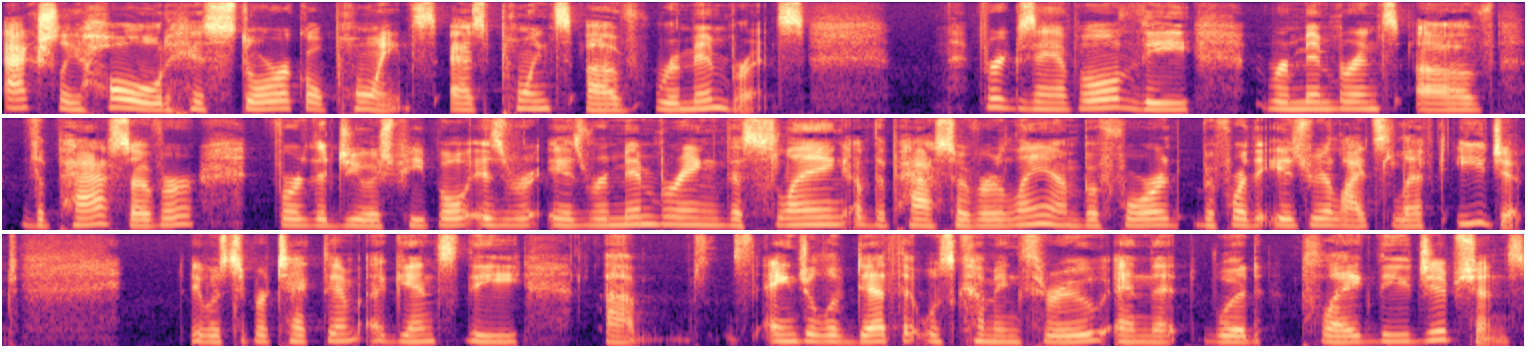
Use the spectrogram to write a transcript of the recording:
actually hold historical points as points of remembrance. For example, the remembrance of the Passover for the Jewish people is is remembering the slaying of the Passover lamb before before the Israelites left Egypt. It was to protect them against the uh, angel of death that was coming through and that would plague the Egyptians.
